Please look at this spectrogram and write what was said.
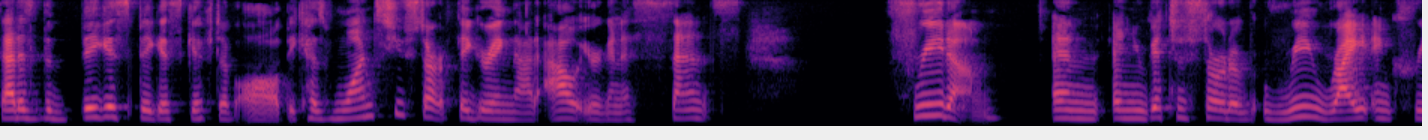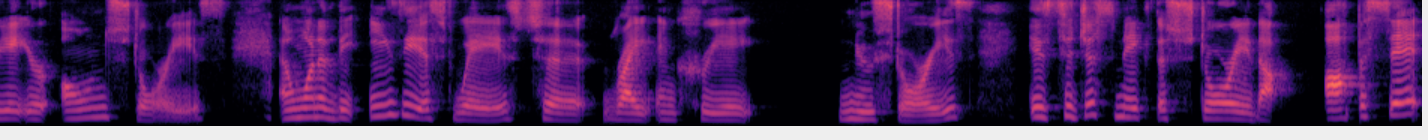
That is the biggest, biggest gift of all because once you start figuring that out, you're going to sense freedom and and you get to sort of rewrite and create your own stories. And one of the easiest ways to write and create new stories is to just make the story the opposite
